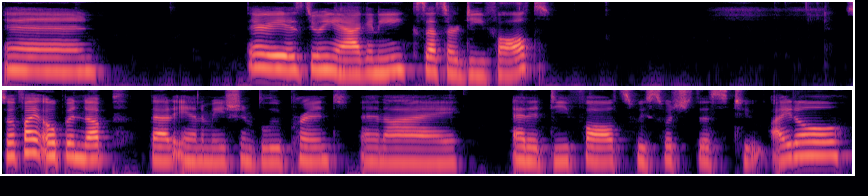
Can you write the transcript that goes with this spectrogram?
And there he is doing agony because that's our default. So if I opened up that animation blueprint and I edit defaults, we switch this to idle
